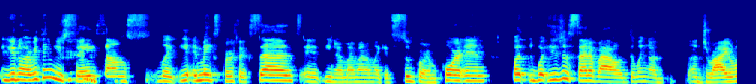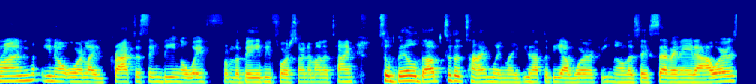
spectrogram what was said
You know everything you say mm-hmm. sounds like it makes perfect sense. It you know in my mind i'm like it's super important. But what you just said about doing a, a dry run, you know, or like practicing being away from the baby for a certain amount of time to build up to the time when like you have to be at work, you know, let's say seven, eight hours.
